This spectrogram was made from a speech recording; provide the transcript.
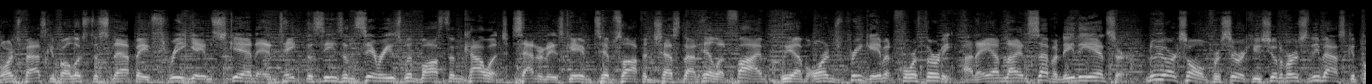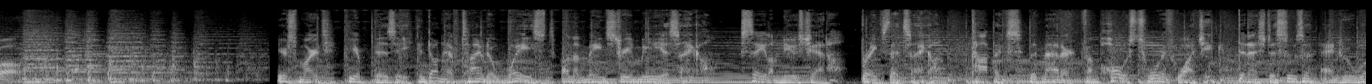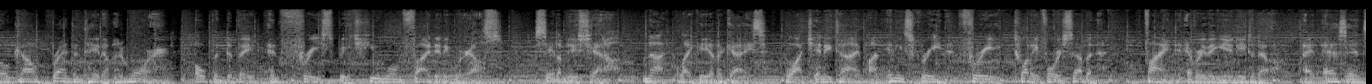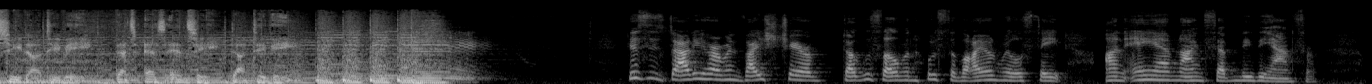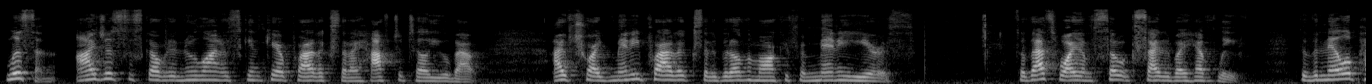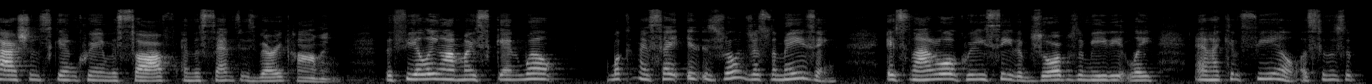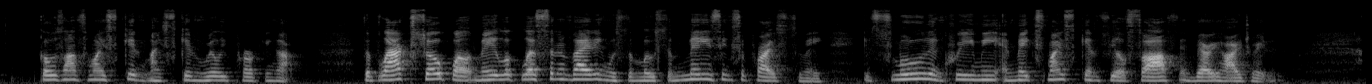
Orange basketball looks to snap a three game skid and take the season series with Boston College. Saturday's game tips off in Chestnut Hill at 5. We have Orange pregame at 4.30 on AM 970 The Answer. New York's home for Syracuse University basketball. You're smart, you're busy, and don't have time to waste on the mainstream media cycle. Salem News Channel breaks that cycle. Topics that matter from hosts worth watching Dinesh D'Souza, Andrew Wilkow, Brandon Tatum, and more. Open debate and free speech you won't find anywhere else. Salem News Channel, not like the other guys. Watch anytime on any screen, free 24 7. Find everything you need to know at snc.tv. That's snc.tv. This is Dottie Herman, Vice Chair of Douglas Elliman, host of Eye on Real Estate on AM 970 The Answer. Listen, I just discovered a new line of skincare products that I have to tell you about. I've tried many products that have been on the market for many years. So that's why I'm so excited by Hemp Leaf. The Vanilla Passion Skin Cream is soft and the scent is very calming. The feeling on my skin, well, what can I say? It is really just amazing. It's not at all greasy, it absorbs immediately, and I can feel as soon as it goes onto my skin, my skin really perking up. The black soap, while it may look less than inviting, was the most amazing surprise to me. It's smooth and creamy and makes my skin feel soft and very hydrated.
